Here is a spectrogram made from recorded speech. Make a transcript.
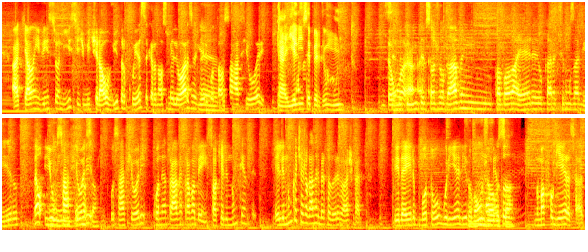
aquela invencionice de me tirar o Vitor Cuesta, que era o nosso melhor zagueiro, é. e botar o Sarrafiore. Aí ele se perdeu muito. Então, Sendo que o Inter só jogava em, com a bola aérea e o cara tira um zagueiro. Não, e o Sarrafiore, o Sarrafiore, quando entrava, entrava bem. Só que ele nunca, ele nunca tinha jogado na Libertadores, eu acho, cara. E daí ele botou o guri ali Jogou um jogo só. numa fogueira, sabe?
